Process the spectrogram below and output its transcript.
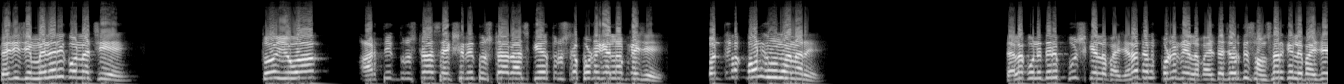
त्याची जिम्मेदारी कोणाची आहे? तो युवक आर्थिकदृष्ट्या शैक्षणिकदृष्ट्या राजकीय दृष्ट्या पुढे गेला पाहिजे. पण त्याला कोण घेऊन जाणार आहे? त्याला कोणीतरी पुश केलं पाहिजे ना? त्याला पुढे नेलं पाहिजे. त्याच्यावरती संस्कार केले पाहिजे.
